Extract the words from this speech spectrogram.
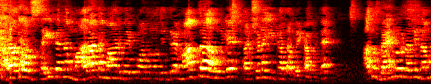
ಯಾರಾದ್ರೂ ಸೈಟ್ ಅನ್ನ ಮಾರಾಟ ಮಾಡಬೇಕು ಅನ್ನೋದಿದ್ರೆ ಮಾತ್ರ ಅವರಿಗೆ ತಕ್ಷಣ ಈ ಖಾತಾ ಬೇಕಾಗುತ್ತೆ. ಅದು ಬ್ಯಾಂಗ್ಳೂರಿನಲ್ಲಿ ನಮ್ಮ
